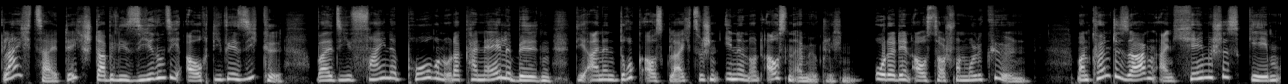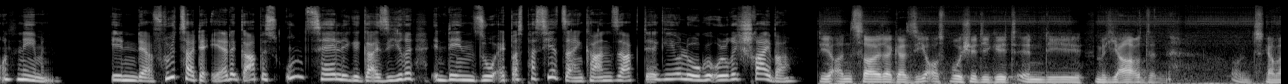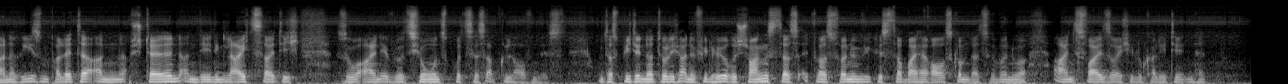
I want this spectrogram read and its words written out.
Gleichzeitig stabilisieren sie auch die Vesikel, weil sie feine Poren oder Kanäle bilden, die einen Druckausgleich zwischen Innen und Außen ermöglichen oder den Austausch von Molekülen. Man könnte sagen, ein chemisches Geben und Nehmen. In der Frühzeit der Erde gab es unzählige Geysire, in denen so etwas passiert sein kann, sagt der Geologe Ulrich Schreiber. Die Anzahl der Geysirausbrüche, die geht in die Milliarden. Und wir haben eine Riesenpalette an Stellen, an denen gleichzeitig so ein Evolutionsprozess abgelaufen ist. Und das bietet natürlich eine viel höhere Chance, dass etwas Vernünftiges dabei herauskommt, als wenn wir nur ein, zwei solche Lokalitäten hätten.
